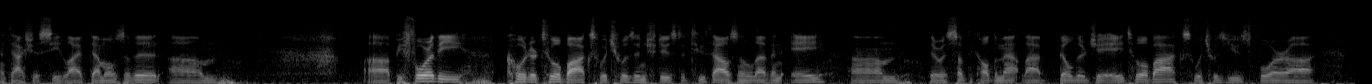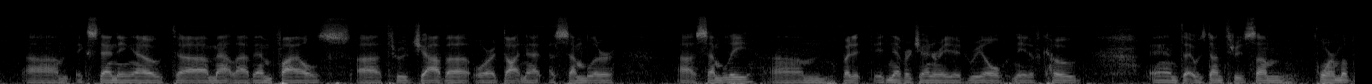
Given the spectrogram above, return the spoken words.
and to actually see live demos of it. Um, uh, before the Coder Toolbox, which was introduced in 2011A, um, there was something called the MATLAB Builder JA Toolbox, which was used for uh, um, extending out uh, MATLAB M files uh, through Java or .NET Assembler uh, assembly, um, but it, it never generated real native code, and it was done through some form of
